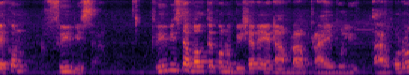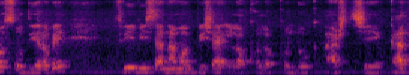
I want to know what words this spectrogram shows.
দেখুন ফ্রি ভিসা ফ্রি ভিসা বলতে কোনো বিষয় নেই, এটা আমরা প্রায় বলি। তারপরও সৌদি আরবে ফ্রি ভিসা নামক বিষয় লক্ষ লক্ষ লোক আসছে, কাজ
